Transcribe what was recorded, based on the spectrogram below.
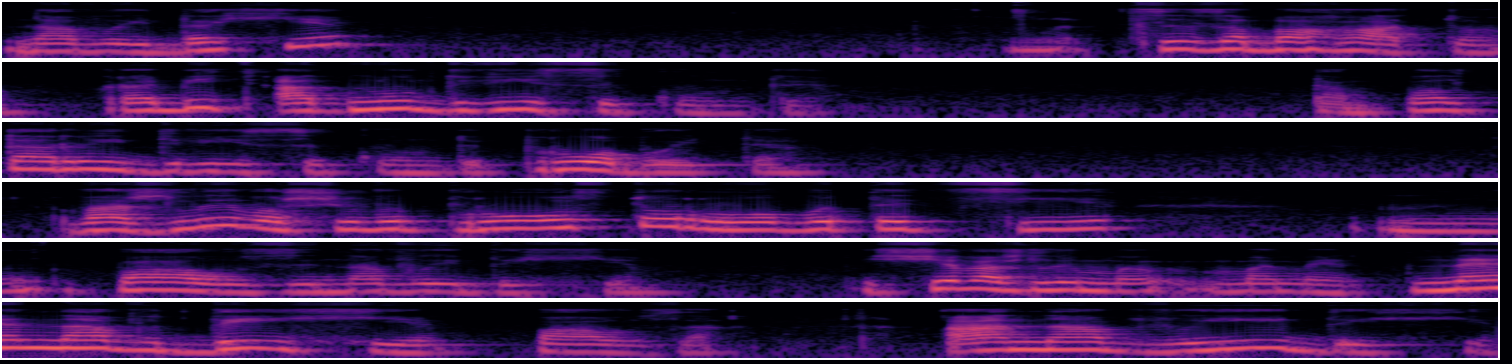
на видохі. Це забагато. Робіть 1-2 секунди. Там полтори-дві секунди. Пробуйте. Важливо, що ви просто робите ці паузи на видихі. І ще важливий момент. Не на вдихі пауза, а на видихі.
